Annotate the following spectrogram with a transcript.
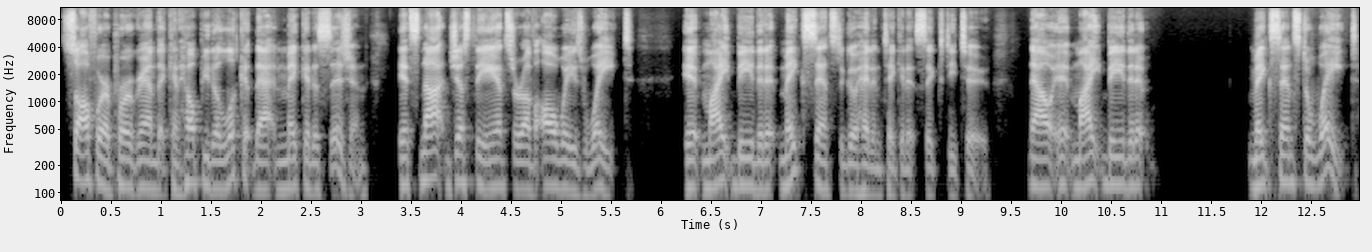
software program that can help you to look at that and make a decision. It's not just the answer of always wait. It might be that it makes sense to go ahead and take it at 62. Now, it might be that it makes sense to wait,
